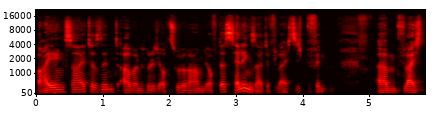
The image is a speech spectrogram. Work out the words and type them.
Buying-Seite sind, aber natürlich auch Zuhörer haben, die auf der Selling-Seite vielleicht sich befinden. Ähm, vielleicht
